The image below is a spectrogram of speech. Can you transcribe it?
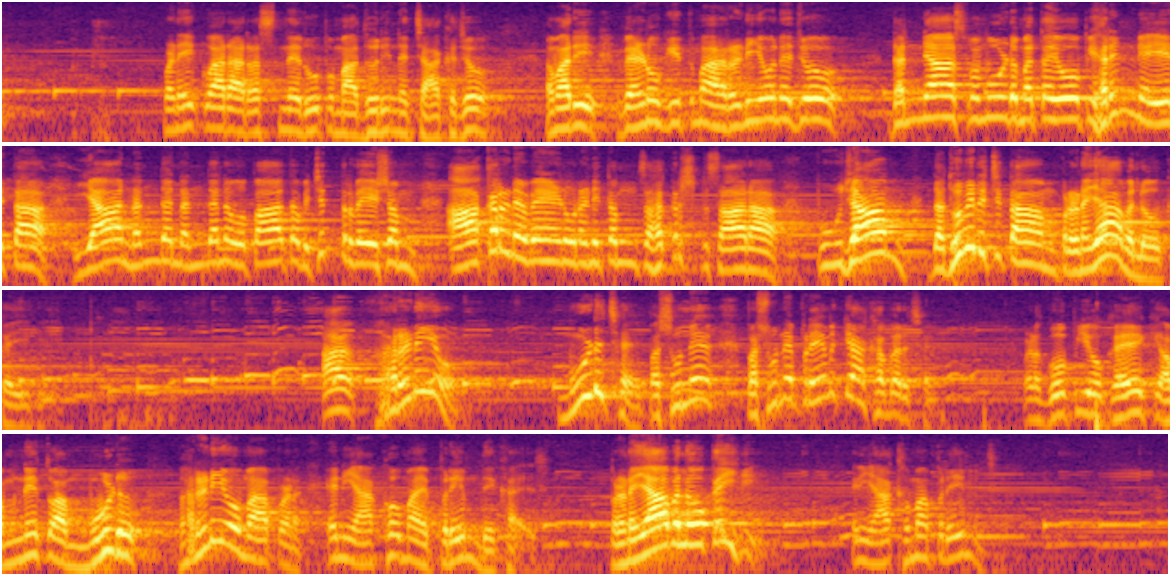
પણ એકવાર આ રસને રૂપ માધુરીને ચાખજો અમારી વેણુ ગીતમાં હરણીઓને જો ધન્યાસ્મૂઢ મતયોપી હરિણ્ય એતા, યા નંદ નંદન ઉપાત વિચિત્ર વેશમ, આકર્ણ વેણુ રણિતમ સહ કૃષ્ણ સારા, પૂજામ દધુ વિરચિતામ પ્રણયાવલોકઈ આ હરણીઓ મૂળ છે, પશુને પશુને પ્રેમ ક્યાં ખબર છે? પણ ગોપીઓ કહે કે અમને તો આ મૂળ હરણીઓમાં પણ એની આંખોમાં એ પ્રેમ દેખાય છે. પ્રણયાવલોકૈ. એની આંખમાં પ્રેમ છે.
